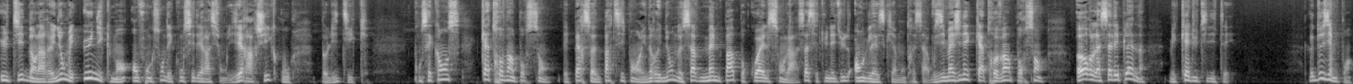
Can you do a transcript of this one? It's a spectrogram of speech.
utiles dans la réunion, mais uniquement en fonction des considérations hiérarchiques ou politiques. Conséquence, 80% des personnes participant à une réunion ne savent même pas pourquoi elles sont là. Ça, c'est une étude anglaise qui a montré ça. Vous imaginez 80%. Or, la salle est pleine. Mais quelle utilité? Le deuxième point.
